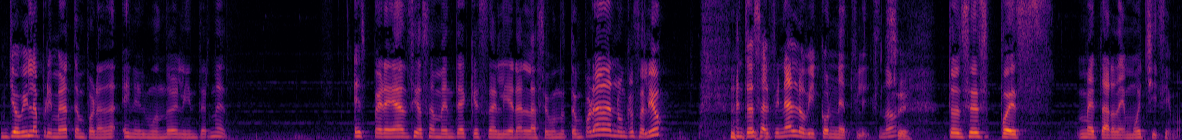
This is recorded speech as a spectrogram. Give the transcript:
Yo vi la primera temporada en el mundo del internet. Esperé ansiosamente a que saliera la segunda temporada, nunca salió. Entonces al final lo vi con Netflix, ¿no? Sí. Entonces, pues me tardé muchísimo.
